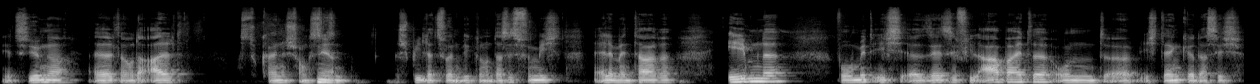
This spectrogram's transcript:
jetzt jünger, älter oder alt, hast du keine Chance, ja. diesen Spieler zu entwickeln. Und das ist für mich eine elementare Ebene, womit ich äh, sehr, sehr viel arbeite. Und äh, ich denke, dass ich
